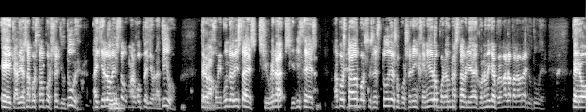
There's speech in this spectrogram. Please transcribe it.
eh, que habías apostado por ser youtuber. Hay quien lo ve esto como algo peyorativo. Pero bajo mi punto de vista es, si hubiera, si dices, ha apostado por sus estudios o por ser ingeniero, por dar una estabilidad económica, el problema es la palabra youtuber. Pero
